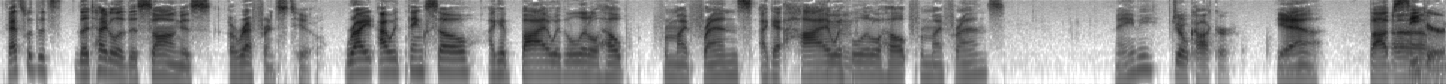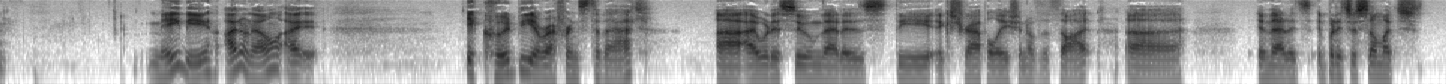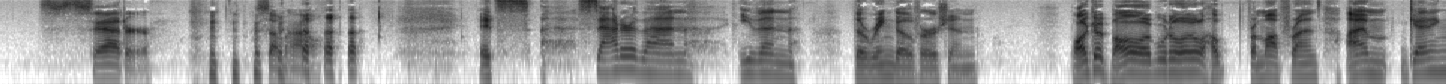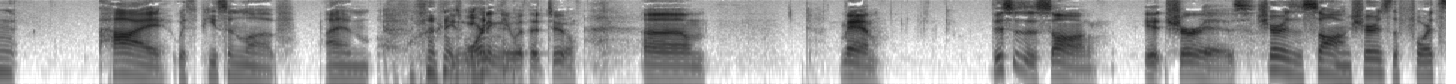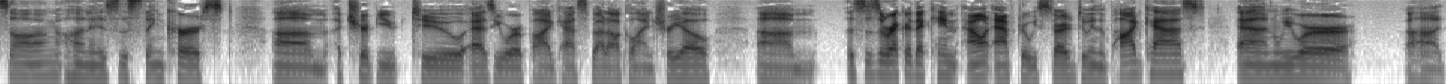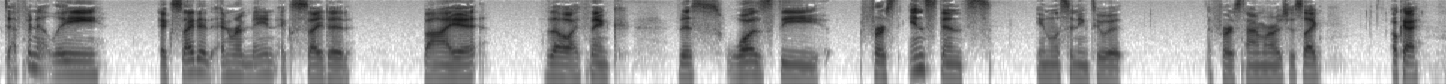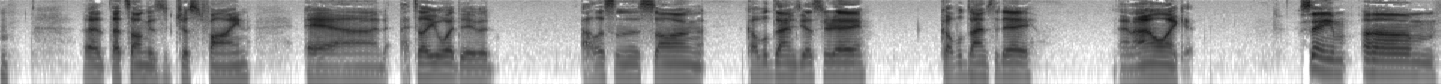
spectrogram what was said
That's what this, the title of this song is a reference to. Right? I would think so. I get by with a little help from my friends. I get high with hmm. a little help from my friends. Maybe? Joe Cocker. Yeah. Bob Seger. Um, Maybe. I don't know. I it could be a reference to that. Uh, I would assume that is the extrapolation of the thought. Uh, in that it's but it's just so much sadder somehow. It's sadder than even the Ringo version. I get by with a little help from my friends. I'm getting high with peace and love. I am. He's warning you with it too. Um, man, this is a song. It sure is. Sure is a song. Sure is the fourth song on Is This Thing Cursed? Um, a tribute to As You Were a podcast about Alkaline Trio. Um, this is a record that came out after we started doing the podcast, and we were uh, definitely excited and remain excited by it. Though I think this was the first instance in listening to it the first time where I was just like, okay, that that song is just fine. And I tell you what, David, I listened to this song a couple times yesterday, couple times today, and I don't like it. Same. Um,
